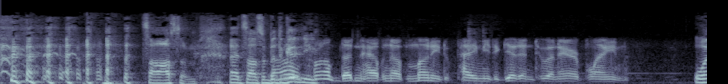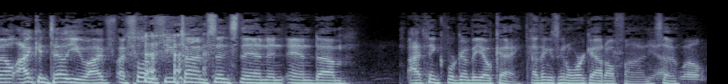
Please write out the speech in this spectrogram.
That's awesome. That's awesome. But the good news. Trump doesn't have enough money to pay me to get into an airplane. Well, I can tell you, I've I've flown a few times since then, and and um, I think we're going to be okay. I think it's going to work out all fine. Yeah, so well,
